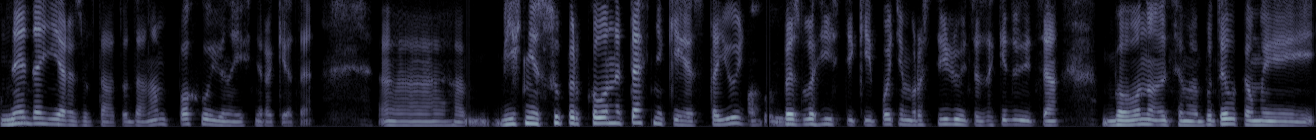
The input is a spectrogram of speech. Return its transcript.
не дає результату. Да, нам похую на їхні ракети. Е, їхні суперколони техніки стають без логістики, потім розстрілюються, закидуються балоно, цими бутилками,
